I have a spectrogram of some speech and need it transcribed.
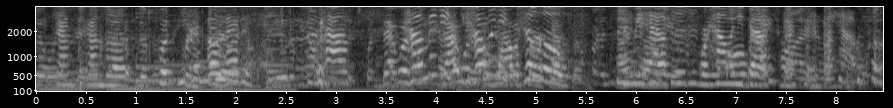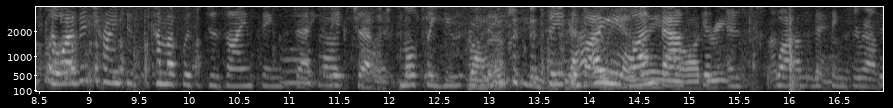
And, and the, the footprint. Oh, that is beautiful. To have, how many, how many pillows do we have, or how many baskets can we have? So I've been trying to come up with design things that, it's a multi-use thing. So you can buy one basket and swap the things around.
